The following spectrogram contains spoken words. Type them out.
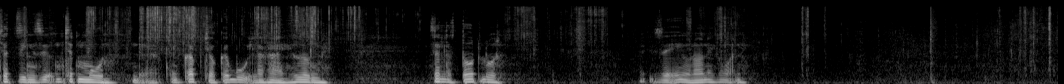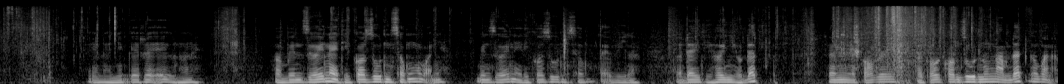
chất dinh dưỡng, chất mùn để cung cấp cho cái bụi là hải hương này. Rất là tốt luôn. Rễ của nó đây các bạn này. Đây là những cái rễ của nó này. Và bên dưới này thì có run sống các bạn nhé. Bên dưới này thì có run sống, tại vì là ở đây thì hơi nhiều đất. Cho nên là có cái, phải có cái con run nó làm đất các bạn ạ.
